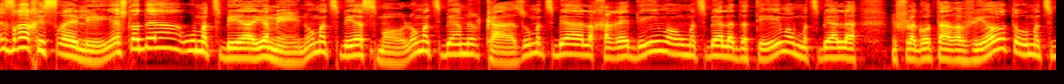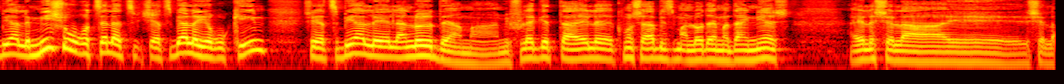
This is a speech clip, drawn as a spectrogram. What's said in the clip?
אזרח ישראלי, יש לו דעה, הוא מצביע ימין, הוא מצביע שמאל, הוא מצביע מרכז, הוא מצביע לחרדים, או הוא מצביע לדתיים, או הוא מצביע למפלגות הערביות, או הוא מצביע למי שהוא רוצה להצ... שיצביע לירוקים, שיצביע ל... אני לא יודע מה, מפלגת האלה, כמו שהיה בזמן, לא יודע אם עדיין יש, האלה של, ה... של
